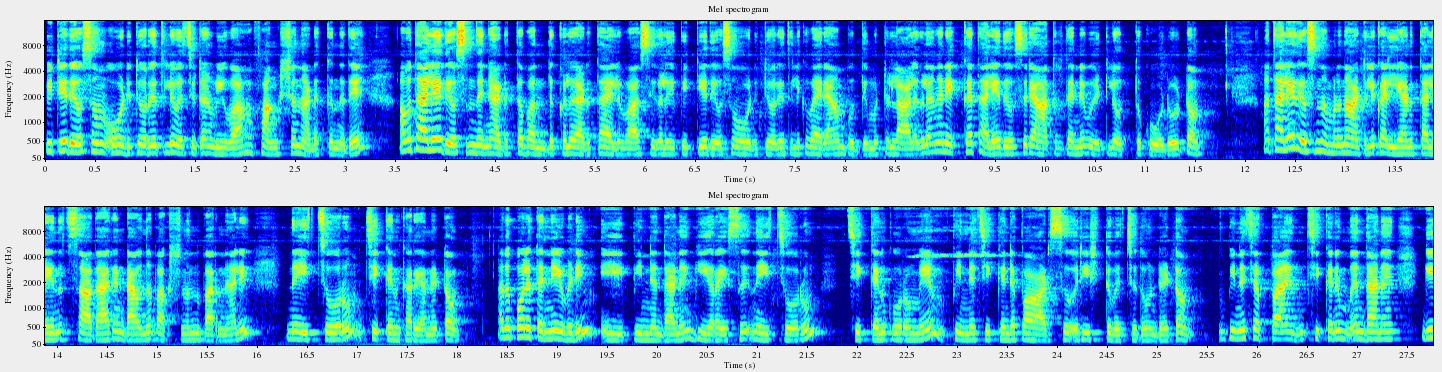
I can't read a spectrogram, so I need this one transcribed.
പിറ്റേ ദിവസം ഓഡിറ്റോറിയത്തിൽ വെച്ചിട്ടാണ് വിവാഹ ഫംഗ്ഷൻ നടക്കുന്നത്. അപ്പോൾ തലേ ദിവസം തന്നെ അടുത്ത ബന്ധുക്കൾ അടുത്ത അയൽവാസികൾ പിറ്റേ ദിവസം ഓഡിറ്റോറിയത്തിലേക്ക് വരാൻ ബുദ്ധിമുട്ടുള്ള ആളുകൾ അങ്ങനെയൊക്കെ തലേ ദിവസം രാത്രി തന്നെ വീട്ടിൽ ഒത്തുകൂടും കേട്ടോ. ആ തലേ ദിവസം നമ്മുടെ നാട്ടിൽ കല്യാണ തലേന്ന് സാധാരണ ഉണ്ടാകുന്ന ഭക്ഷണം എന്ന് പറഞ്ഞാൽ നെയ്ച്ചോറും ചിക്കൻ കറിയാണ് കേട്ടോ. അതുപോലെ തന്നെ ഇവിടെയും ഈ പിന്നെന്താണ് ഗീ റൈസ് നെയ്ച്ചോറും ചിക്കൻ കുറുമയും പിന്നെ ചിക്കന്റെ പാർട്സ് ഒരു ഇഷ്ട വെച്ചതുകൊണ്ട് കേട്ടോ. പിന്നെ ചപ്പാ ചിക്കനും എന്താണ് ഗീ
